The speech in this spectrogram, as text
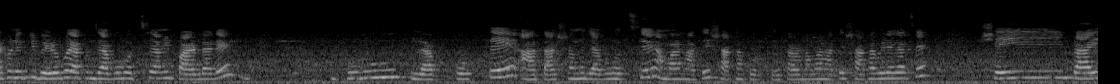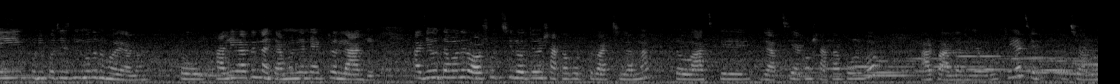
এখন একটু বেরোবো এখন যাব হচ্ছে আমি পার্লারে পুরু ফিল আপ করতে আর তার সঙ্গে যাব হচ্ছে আমার হাতে শাখা করতে। কারণ আমার হাতে শাখা বেড়ে গেছে। সেই প্রায় কুড়ি পঁচিশ দিন মতন হয়ে গেল। তো খালি হাতে না কেমন জানি একটা লাগে। আর যেহেতু আমাদের অসুখ ছিল, ওর জন্য শাখা করতে পারছিলাম না। তো আজকে যাচ্ছি, এখন শাখা করব আর পার্লারে যাব, ঠিক আছে? চলো।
